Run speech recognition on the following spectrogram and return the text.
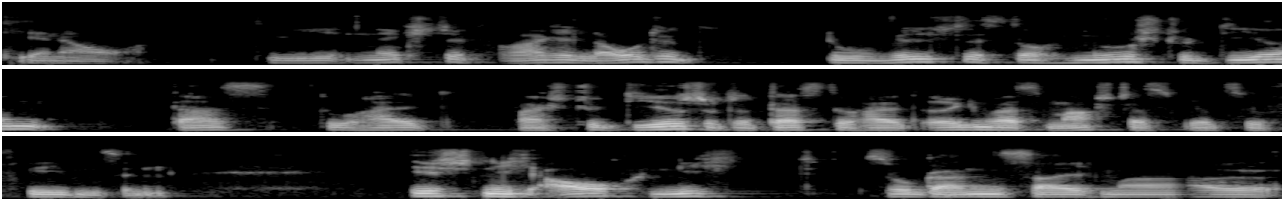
Genau. Die nächste Frage lautet, du willst es doch nur studieren, dass du halt was studierst oder dass du halt irgendwas machst, dass wir zufrieden sind. Ist nicht auch nicht so ganz, sag ich mal,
